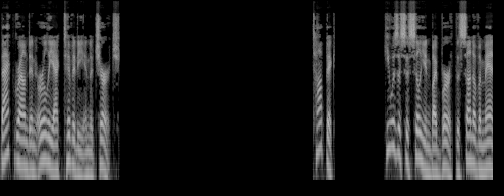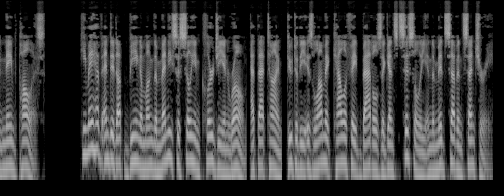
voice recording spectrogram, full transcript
Background and early activity in the church. Topic: He was a Sicilian by birth, the son of a man named Paulus. He may have ended up being among the many Sicilian clergy in Rome, at that time, due to the Islamic Caliphate battles against Sicily in the mid-7th century.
